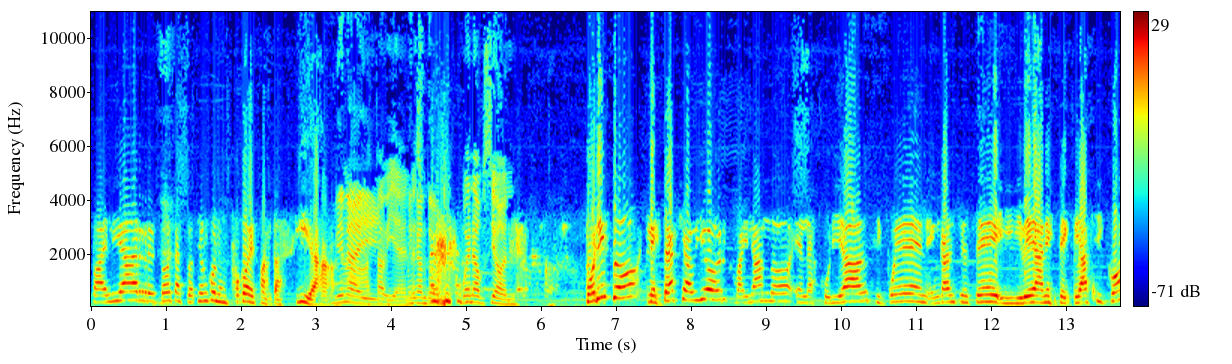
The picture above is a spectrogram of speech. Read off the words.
paliar toda esta situación con un poco de fantasía. Bien Ah, ahí. Está bien. Me es encantó. una buena opción. Por eso les traje a Björk bailando en la oscuridad. Si pueden, enganchense y vean este clásico.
